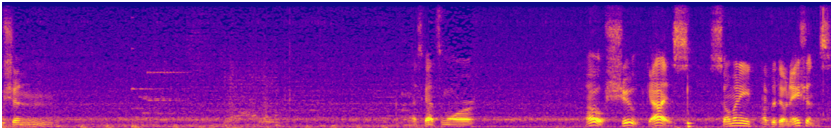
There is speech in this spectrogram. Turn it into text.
Potion. I just got some more. Oh shoot, guys! So many of the donations.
